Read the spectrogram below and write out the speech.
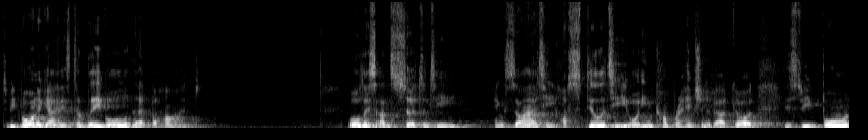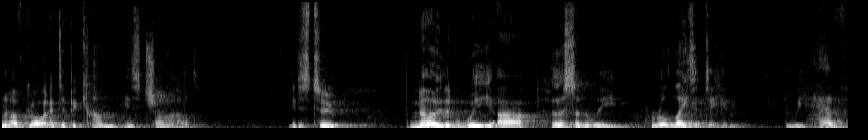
To be born again is to leave all of that behind all this uncertainty, anxiety, hostility, or incomprehension about God is to be born of God and to become his child. It is to know that we are personally related to him and we have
